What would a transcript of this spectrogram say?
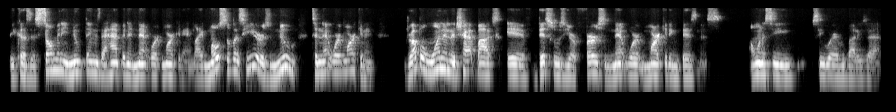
because there's so many new things that happen in network marketing. Like most of us here is new to network marketing. Drop a one in the chat box if this was your first network marketing business. I wanna see, see where everybody's at.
